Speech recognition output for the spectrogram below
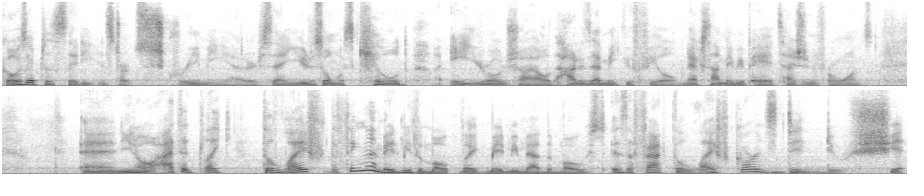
goes up to this lady, and starts screaming at her, saying, "You just almost killed an eight-year-old child. How does that make you feel? Next time, maybe pay attention for once." And you know, I had like the life, the thing that made me the most, like made me mad the most, is the fact the lifeguards didn't do shit.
